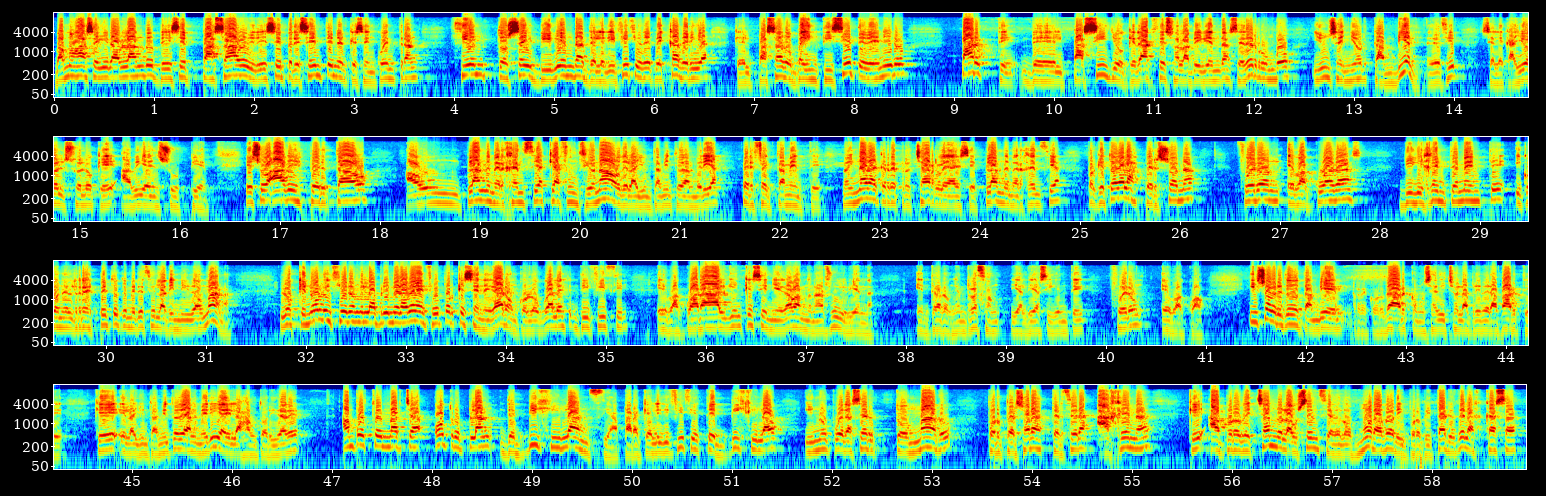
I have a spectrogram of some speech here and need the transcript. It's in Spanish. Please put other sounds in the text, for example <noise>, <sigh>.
vamos a seguir hablando de ese pasado y de ese presente en el que se encuentran 106 viviendas del edificio de pescadería que el pasado 27 de enero parte del pasillo que da acceso a la vivienda se derrumbó y un señor también, es decir, se le cayó el suelo que había en sus pies. Eso ha despertado a un plan de emergencia que ha funcionado del Ayuntamiento de Almería perfectamente. No hay nada que reprocharle a ese plan de emergencia porque todas las personas fueron evacuadas diligentemente y con el respeto que merece la dignidad humana. Los que no lo hicieron en la primera vez fue porque se negaron, con lo cual es difícil evacuar a alguien que se niega a abandonar su vivienda. Entraron en razón y al día siguiente fueron evacuados. Y sobre todo también recordar, como se ha dicho en la primera parte, que el Ayuntamiento de Almería y las autoridades han puesto en marcha otro plan de vigilancia para que el edificio esté vigilado y no pueda ser tomado por personas terceras ajenas que, aprovechando la ausencia de los moradores y propietarios de las casas,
